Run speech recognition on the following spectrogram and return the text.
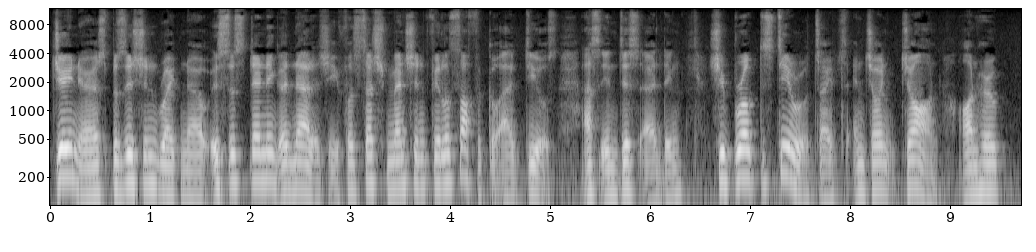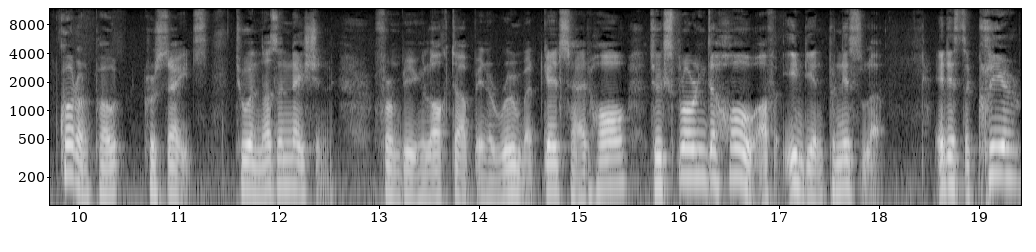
Jane Eyre's position right now is a standing analogy for such mentioned philosophical ideals, as in this ending, she broke the stereotypes and joined John on her quote-unquote crusades to another nation, from being locked up in a room at Gateshead Hall to exploring the whole of Indian Peninsula. It is a clear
